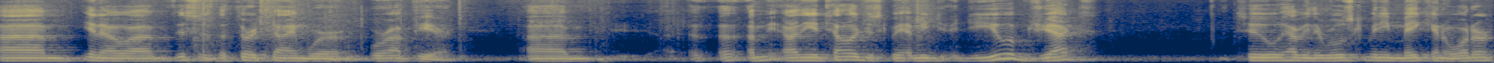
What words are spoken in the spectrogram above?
Um, you know, uh, this is the third time we're, we're up here. Um, uh, I mean, on the Intelligence Committee, I mean, do you object to having the Rules Committee make an order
